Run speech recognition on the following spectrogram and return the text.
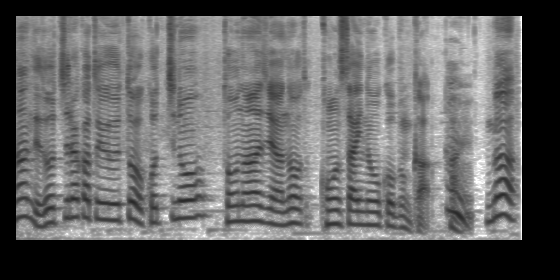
なんでどちらかというとこっちの東南アジアの根菜農耕文化うんが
